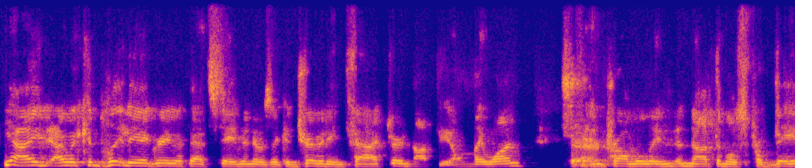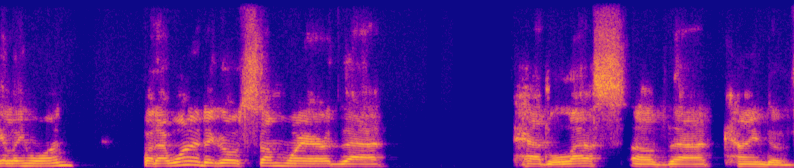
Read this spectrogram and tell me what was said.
Yeah, I, I, would completely agree with that statement. It was a contributing factor, not the only one, sure. and probably not the most prevailing one. But I wanted to go somewhere that had less of that kind of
